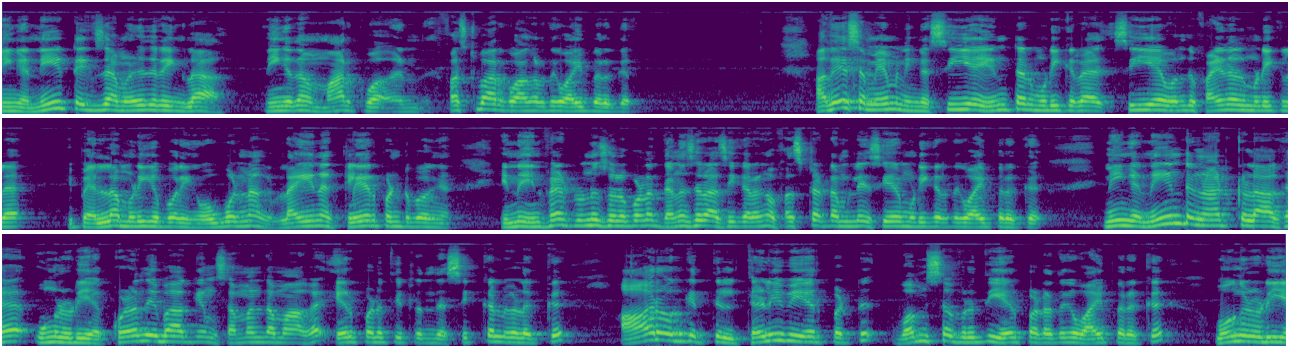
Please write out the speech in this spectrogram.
நீங்கள் நீட் எக்ஸாம் எழுதுறீங்களா? நீங்கள் தான் மார்க் வா ஃபஸ்ட் மார்க் வாங்குறதுக்கு வாய்ப்பு இருக்குது அதே சமயம் நீங்கள் சிஏ இன்டர் முடிக்கிற சிஏ வந்து ஃபைனல் முடிக்கலை. இப்போ எல்லாம் முடிக்க போகிறீங்க ஒவ்வொன்றா லைனை கிளியர் பண்ணிட்டு போங்க. இன்னும் இன்ஃபேக்ட் ஒன்று சொல்ல போனால் தனுசு ராசிக்காரங்க ஃபஸ்ட் அட்டம்ப்ட்லேயே சீர முடிக்கிறதுக்கு வாய்ப்பு இருக்குது நீங்கள் நீண்ட நாட்களாக உங்களுடைய குழந்தை பாக்கியம் சம்பந்தமாக ஏற்படுத்திட்டு இருந்த சிக்கல்களுக்கு ஆரோக்கியத்தில் தெளிவு ஏற்பட்டு வம்ச விருத்தி ஏற்படுறதுக்கு வாய்ப்பு இருக்குது உங்களுடைய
